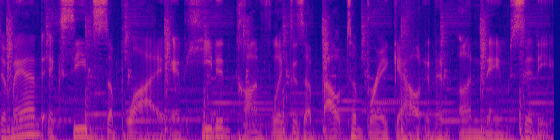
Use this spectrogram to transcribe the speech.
Demand exceeds supply, and heated conflict is about to break out in an unnamed city.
